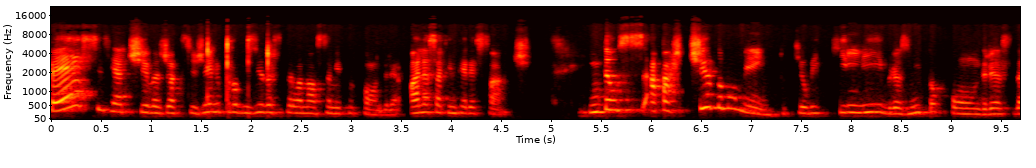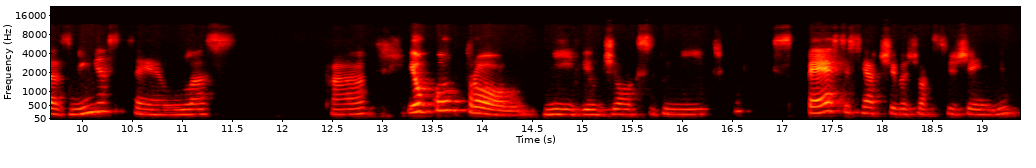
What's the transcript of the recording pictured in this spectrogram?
espécies reativas de oxigênio produzidas pela nossa mitocôndria. Olha só que interessante. Então, a partir do momento que eu equilibro as mitocôndrias das minhas células, tá? Eu controlo nível de óxido nítrico, espécies reativas de oxigênio,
